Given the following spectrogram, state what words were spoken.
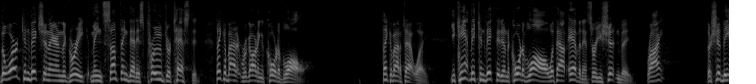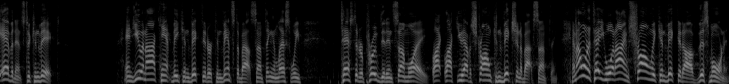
The word conviction there in the Greek means something that is proved or tested. Think about it regarding a court of law. Think about it that way. You can't be convicted in a court of law without evidence, or you shouldn't be, right? There should be evidence to convict. And you and I can't be convicted or convinced about something unless we've tested or proved it in some way, like, like you have a strong conviction about something. And I want to tell you what I am strongly convicted of this morning.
